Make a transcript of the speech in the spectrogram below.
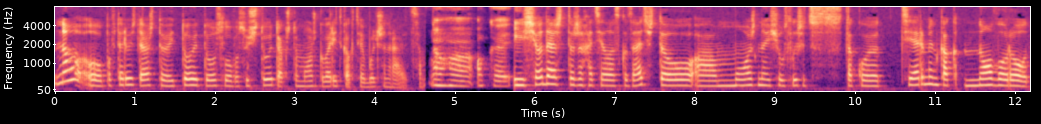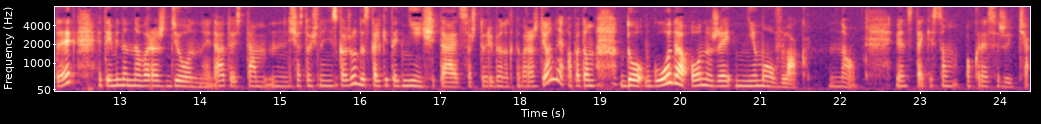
но повторюсь, да, что и то, и то слово существует, так что можешь говорить, как тебе больше нравится. Ага, окей. И еще даже тоже хотела сказать, что а, можно еще услышать такой термин как новородек, это именно новорожденный, да, то есть там сейчас точно не скажу, до скольки-то дней считается, что ребенок новорожденный, а потом до года он уже немовлак. No, więc takie są okresy życia.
